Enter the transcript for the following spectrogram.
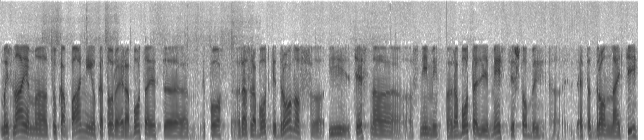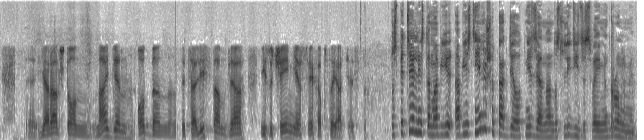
Мы знаем э, ту компанию, которая работает э, по разработке дронов э, и тесно с ними работали вместе, чтобы этот дрон найти. Я рад, что он найден, отдан специалистам для изучения всех обстоятельств. Но специалистам объяснили, что так делать нельзя, надо следить за своими дронами.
